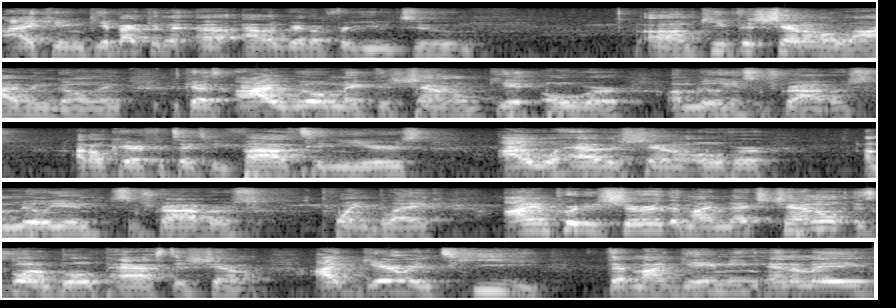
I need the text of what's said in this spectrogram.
I can get back in the uh, algorithm for YouTube. Um, keep this channel alive and going because I will make this channel get over a million subscribers. I don't care if it takes me five, ten years. I will have this channel over a million subscribers, point blank. I am pretty sure that my next channel is going to blow past this channel. I guarantee that my gaming anime,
